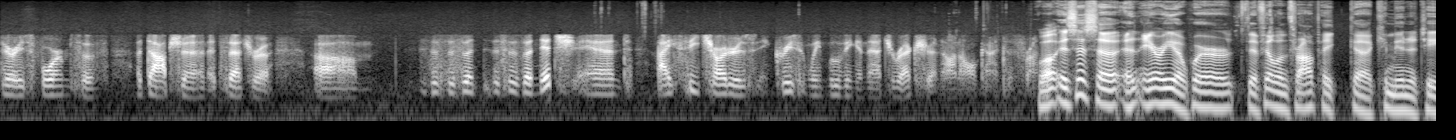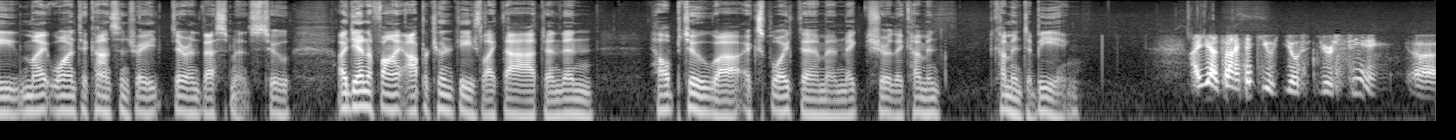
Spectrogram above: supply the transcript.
various forms of adoption, etc. Um, this is a this is a niche, and I see charters increasingly moving in that direction on all kinds of fronts. Well, is this a, an area where the philanthropic uh, community might want to concentrate their investments to identify opportunities like that, and then help to uh, exploit them and make sure they come in come into being? Uh, yes, I think you you are seeing uh,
